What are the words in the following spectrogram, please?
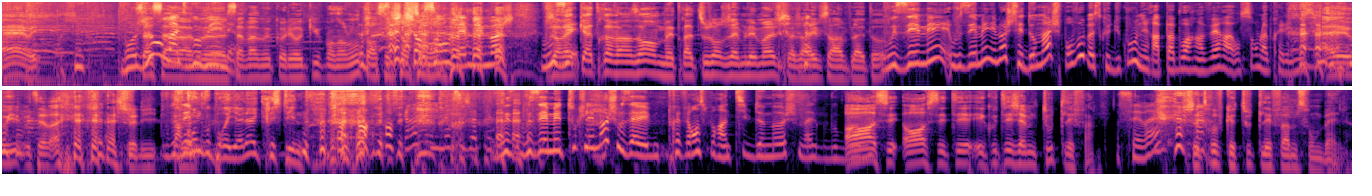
Eh oui. Bonjour ça, ça Max va Boublil me, ça va me coller au cul pendant longtemps cette Cette chanson. chanson j'aime les moches J'aurai a- 80 ans, on me mettra toujours j'aime les moches quand j'arrive sur un plateau. vous aimez vous aimez les moches c'est dommage pour vous parce que du coup on n'ira pas boire un verre ensemble après l'émission Eh oui, c'est vrai. Joli. vous, Par aimez, contre, vous pourrez y aller avec Christine. vous, vous aimez toutes les moches ou vous avez une préférence pour un type de moche Max Boublil Oh, c'est, oh, c'était. Écoutez, j'aime toutes les femmes. c'est vrai? Je trouve que toutes les femmes sont belles.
